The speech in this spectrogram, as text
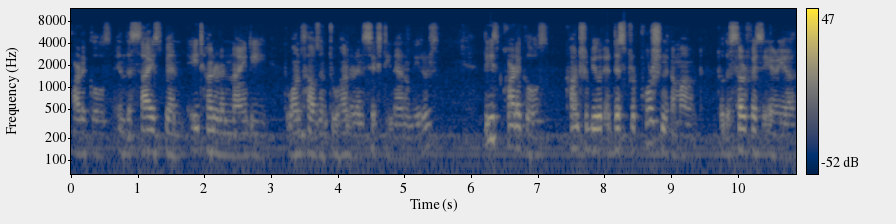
particles in the size bin 890 to 1260 nanometers, these particles contribute a disproportionate amount to the surface area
